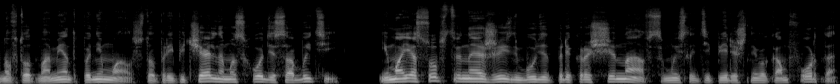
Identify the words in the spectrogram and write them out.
но в тот момент понимал, что при печальном исходе событий и моя собственная жизнь будет прекращена в смысле теперешнего комфорта,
